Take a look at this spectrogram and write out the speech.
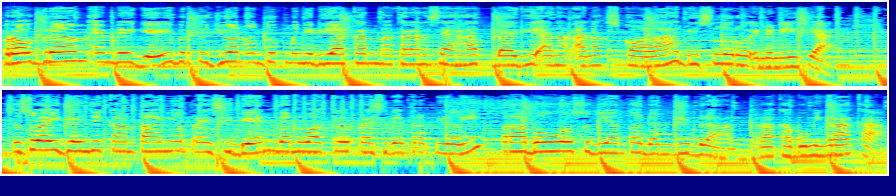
Program MBG bertujuan untuk menyediakan makanan sehat bagi anak-anak sekolah di seluruh Indonesia. Sesuai janji kampanye Presiden dan Wakil Presiden terpilih Prabowo Subianto dan Gibran Raka Buming Raka.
